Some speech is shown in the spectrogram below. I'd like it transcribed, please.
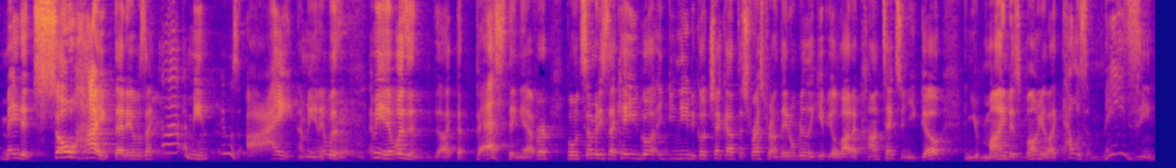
made it so hype that it was like, ah, I mean, it was all right. I mean, it was, I mean, it wasn't like the best thing ever, but when somebody's like, "Hey, you go, you need to go check out this restaurant," they don't really give you a lot of context, and you go, and your mind is blown. You're like, "That was amazing."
